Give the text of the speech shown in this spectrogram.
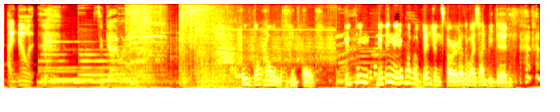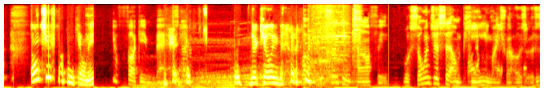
I knew it. It's a guy like Please don't have a vengeance card. Good thing, good thing they didn't have a vengeance card. Otherwise, I'd be dead. Don't you fucking kill me. You fucking bastard. They're, killing them. Well, who's drinking coffee? Well, someone just said I'm peeing my trousers.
